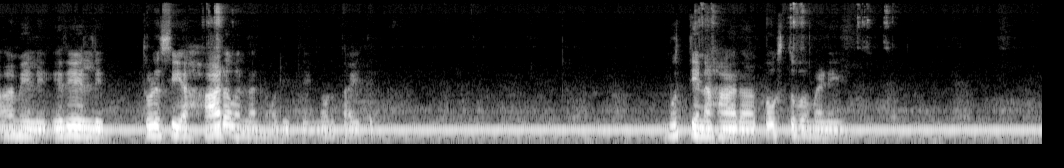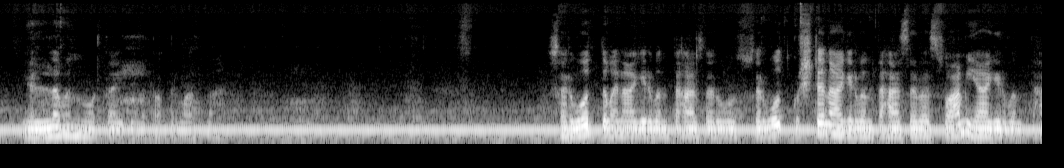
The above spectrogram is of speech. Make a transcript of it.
ಆಮೇಲೆ ಎದೆಯಲ್ಲಿ ತುಳಸಿಯ ಹಾರವನ್ನು ನೋಡಿದ್ದೆ, ನೋಡ್ತಾ ಇದ್ದೆ. ಮುತ್ತಿನ ಹಾರ, ಕೌಸ್ತುಭ ಮಣಿ, ಎಲ್ಲವನ್ನು ನೋಡ್ತಾ ಇದ್ದೇನಪ್ಪ ಪರಮಾತ್ಮ. ಸರ್ವೋತ್ತಮನಾಗಿರುವಂತಹ ಸರ್ವ, ಸರ್ವೋತ್ಕೃಷ್ಟನಾಗಿರುವಂತಹ ಸರ್ವಸ್ವಾಮಿಯಾಗಿರುವಂತಹ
